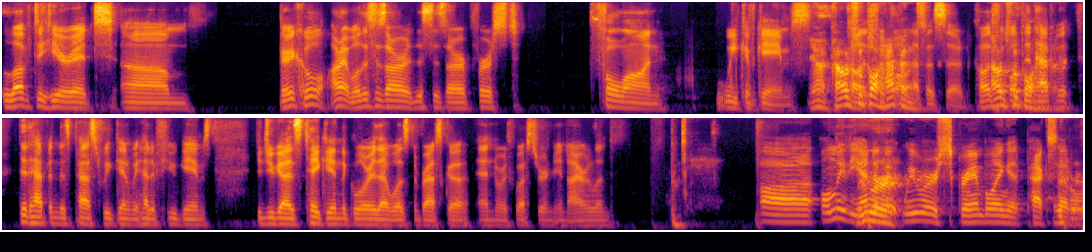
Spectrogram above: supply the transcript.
love to hear it. Um, very cool. All right. Well, this is our this is our first full on week of games. Yeah, college, football, happens. episode. College, College football, football did happen. Did happen this past weekend. We had a few games. Did you guys take in the glory that was Nebraska and Northwestern in Ireland? Uh, only the We end were- of it. We were scrambling at Pack Saddle we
